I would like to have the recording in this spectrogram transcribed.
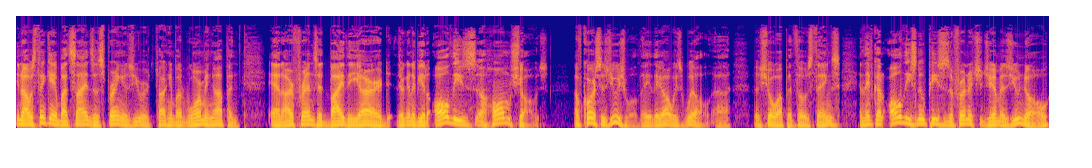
you know I was thinking about signs of spring as you were talking about warming up, and and our friends at By the Yard they're going to be at all these uh, home shows. Of course, as usual, they they always will uh, show up at those things, and they've got all these new pieces of furniture, Jim, as you know,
